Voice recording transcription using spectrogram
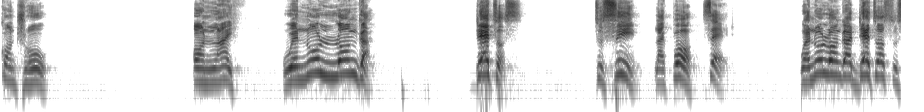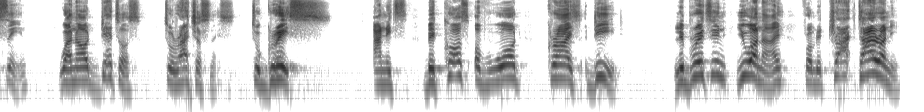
control on life. We're no longer debtors to sin, like Paul said. We're no longer debtors to sin. We're now debtors to righteousness, to grace. And it's because of what Christ did, liberating you and I from the tyranny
